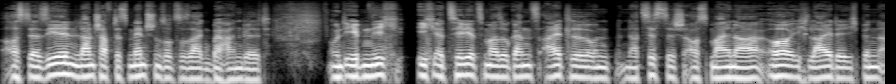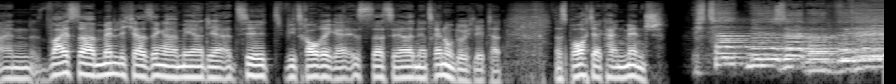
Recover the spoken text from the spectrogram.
aus der Seelenlandschaft des Menschen sozusagen behandelt und eben nicht, ich erzähle jetzt mal so ganz eitel und narzisstisch aus meiner, oh, ich leide, ich bin ein weißer männlicher Sänger mehr, der erzählt, wie traurig er ist, dass er eine Trennung durchlebt hat. Das braucht ja kein Mensch. Ich tat mir selber weh.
